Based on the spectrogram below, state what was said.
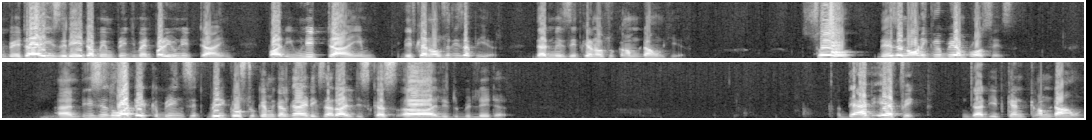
beta is rate of impingement per unit time per unit time it can also disappear. That means it can also come down here. So, there is a non-equilibrium process and this is what it brings it very close to chemical kinetics that I will discuss uh, a little bit later. That effect that it can come down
